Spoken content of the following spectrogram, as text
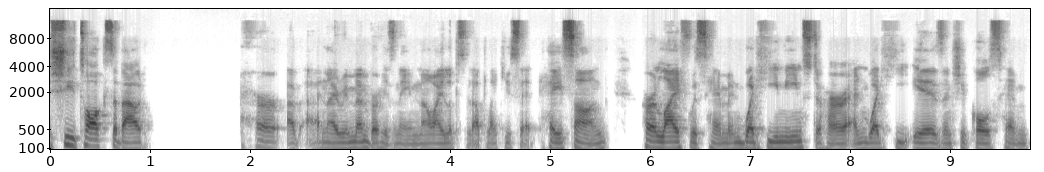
she talks about her, uh, and I remember his name now. I looked it up, like you said, Hae Sung, her life with him and what he means to her and what he is. And she calls him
